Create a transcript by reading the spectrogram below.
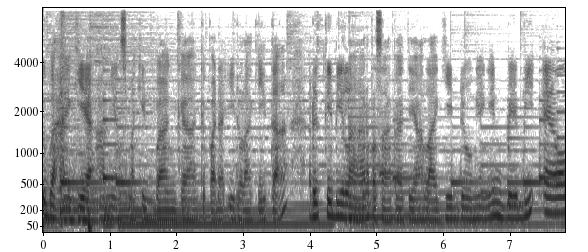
kebahagiaan yang semakin bangga kepada idola kita. Rizky Bilar persahabat ya lagi dongengin Baby L.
